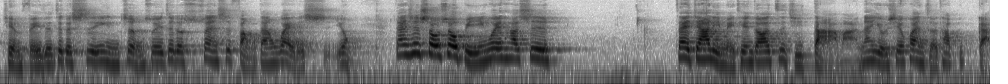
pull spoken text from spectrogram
减肥的这个适应症，所以这个算是仿单外的使用。但是瘦瘦比，因为它是在家里每天都要自己打嘛，那有些患者他不敢，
